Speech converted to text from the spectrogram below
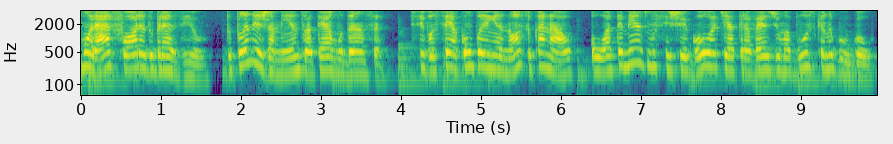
morar fora do Brasil, do planejamento até a mudança. Se você acompanha nosso canal, ou até mesmo se chegou aqui através de uma busca no Google,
